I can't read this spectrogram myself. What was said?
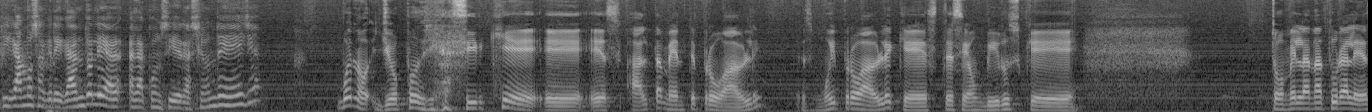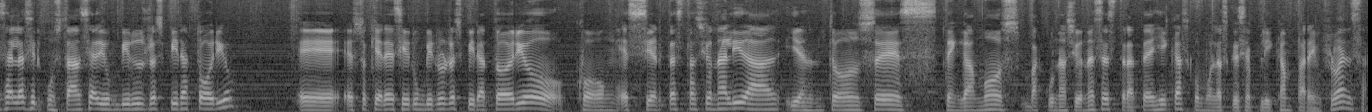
digamos, agregándole a, la consideración de ella. Bueno, yo podría decir que eh, es altamente probable, es muy probable que este sea un virus que tome la naturaleza y la circunstancia de un virus respiratorio eh, esto quiere decir un virus respiratorio con cierta estacionalidad y entonces tengamos vacunaciones estratégicas como las que se aplican para influenza.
